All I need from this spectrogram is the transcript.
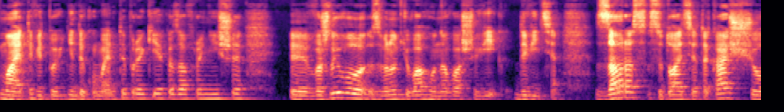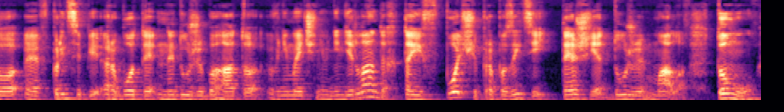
маєте відповідні документи, про які я казав раніше. Е, Важливо звернути увагу на ваш вік. Дивіться, зараз ситуація така, що е, в принципі роботи не дуже багато в Німеччині, в Нідерландах, та й в Польщі пропозицій теж є дуже мало. Тому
